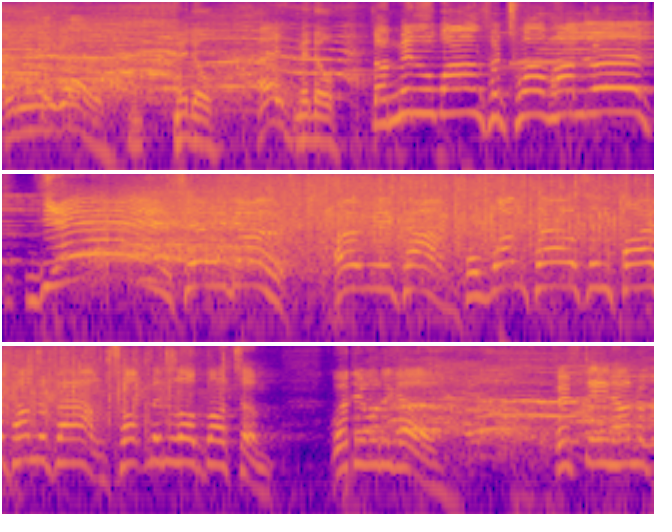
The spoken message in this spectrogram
Where do you want to go? Middle. Hey? Middle. The middle one for 1200 Yes! Here we go. Over you come. For £1,500. Top, middle or bottom? Where do you want to go? £1,500.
